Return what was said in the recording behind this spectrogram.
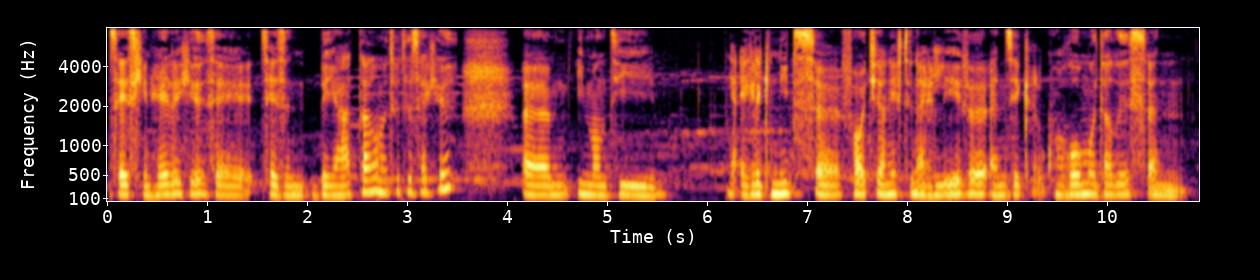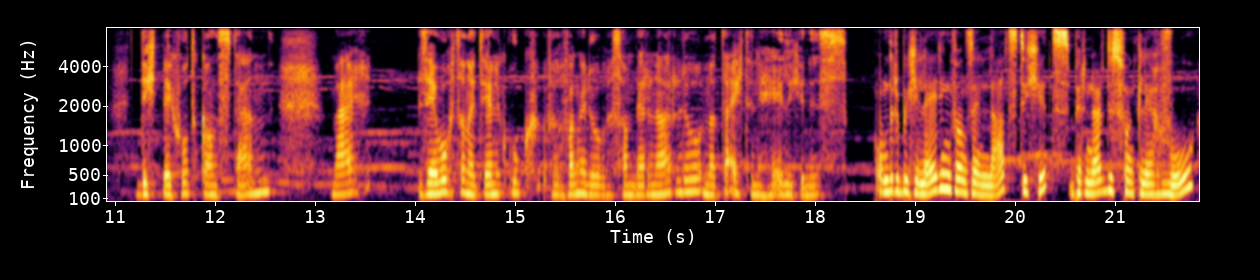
Zij is geen heilige, zij, zij is een beata, om het zo te zeggen. Um, iemand die ja, eigenlijk niets uh, fout gedaan heeft in haar leven en zeker ook een rolmodel is en dicht bij God kan staan. Maar zij wordt dan uiteindelijk ook vervangen door San Bernardo, omdat dat echt een heilige is. Onder begeleiding van zijn laatste gids, Bernardus van Clairvaux,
